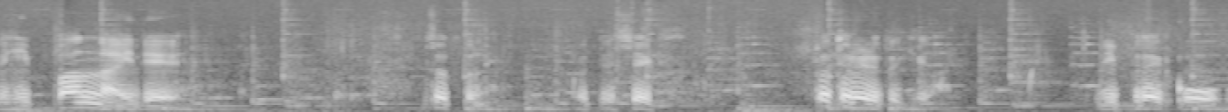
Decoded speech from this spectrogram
で引っ張んないでちょっとねこうやってシェイクと取れる時がある。リップでこ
